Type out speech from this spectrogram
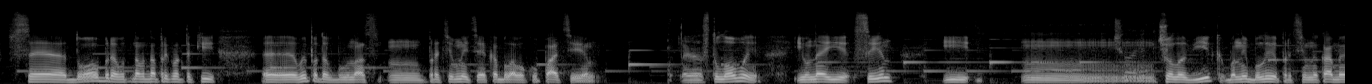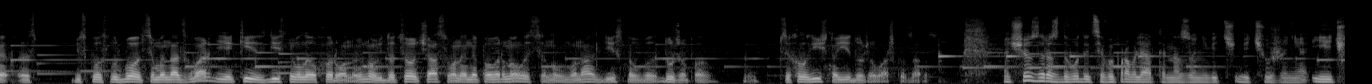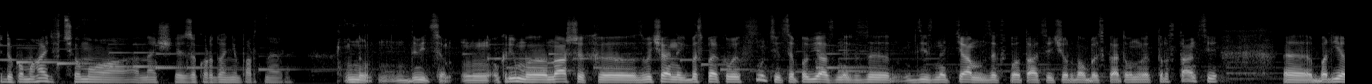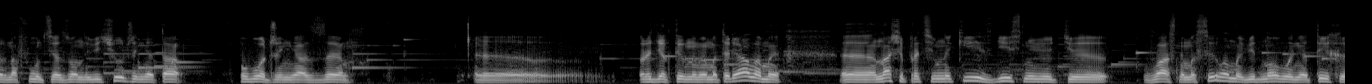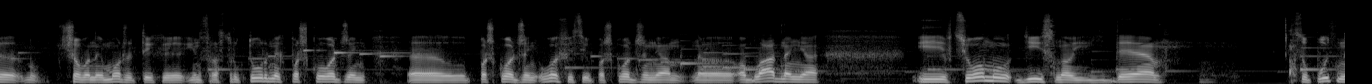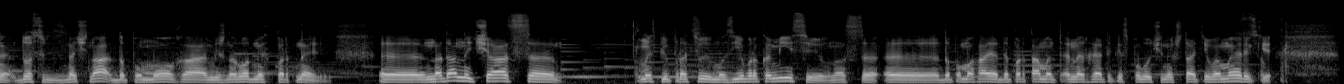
все добре. От, наприклад, такий е, випадок був у нас працівниця, яка була в окупації столової, і у неї син і Чоловік. чоловік. Вони були працівниками військовослужбовцями Нацгвардії, які здійснювали охорону. Ну і до цього часу вони не повернулися. Ну вона дійсно в дуже психологічно їй дуже важко зараз. А що зараз доводиться виправляти на зоні відч- відчуження? І чи допомагають в цьому наші закордонні партнери? Ну, дивіться, м, окрім е, наших е, звичайних безпекових функцій, це пов'язаних з зі зняттям з експлуатації Чорнобильської атомної електростанції, е, бар'єрна функція зони відчудження та поводження з е, радіоактивними матеріалами. Е, Наші працівники здійснюють е, власними силами відновлення тих, е, ну, що вони можуть, тих інфраструктурних пошкоджень, пошкоджень офісів, пошкодження обладнання. І в цьому дійсно йде супутня, досить значна допомога міжнародних партнерів. На даний час ми співпрацюємо з Єврокомісією. У нас е, допомагає Департамент енергетики Сполучених Штатів Америки. Супер.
